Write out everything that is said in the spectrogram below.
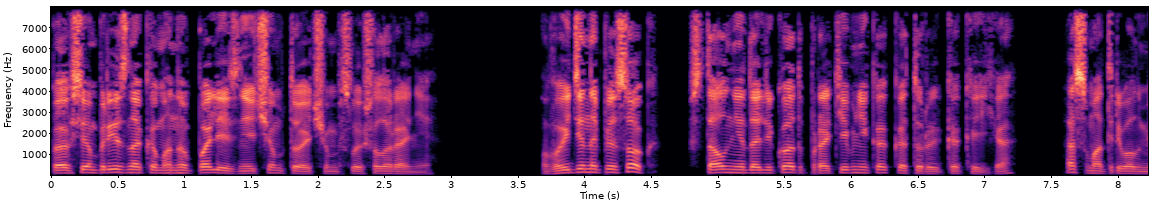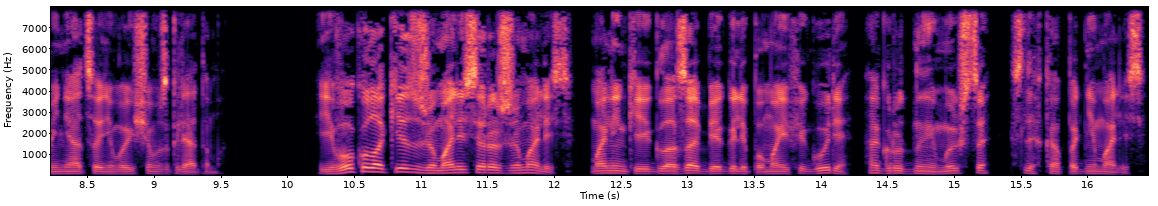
По всем признакам оно полезнее, чем то, о чем слышал ранее». Выйдя на песок, встал недалеко от противника, который, как и я, осматривал меня оценивающим взглядом. Его кулаки сжимались и разжимались, маленькие глаза бегали по моей фигуре, а грудные мышцы слегка поднимались.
